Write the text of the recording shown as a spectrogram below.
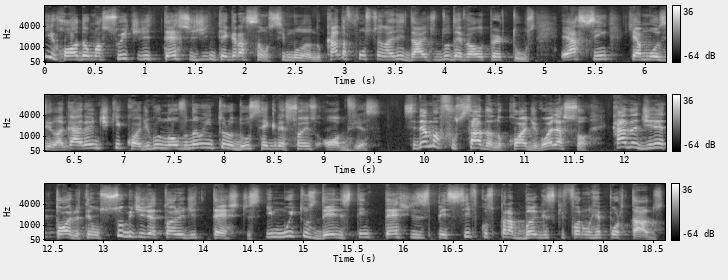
e roda uma suite de testes de integração, simulando cada funcionalidade do Developer Tools. É assim que a Mozilla garante que código novo não introduz regressões óbvias. Se der uma fuçada no código, olha só, cada diretório tem um subdiretório de testes e muitos deles têm testes específicos para bugs que foram reportados.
